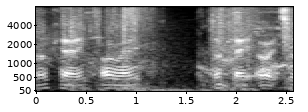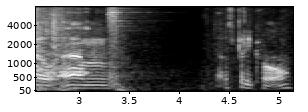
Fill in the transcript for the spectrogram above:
Okay, alright. Okay, alright, so, um, that was pretty cool.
